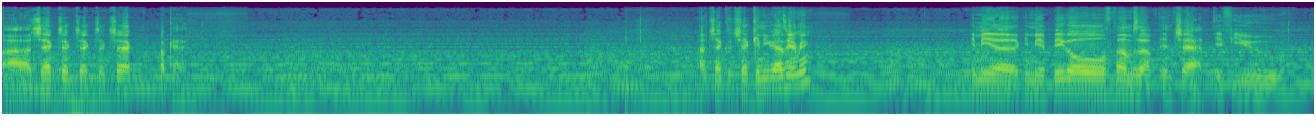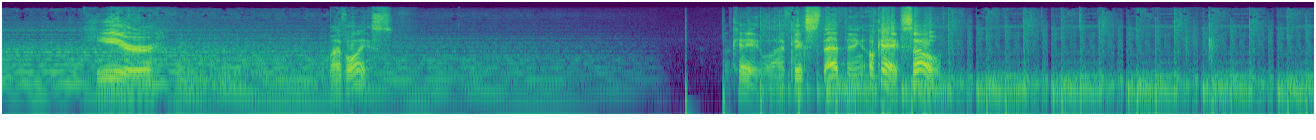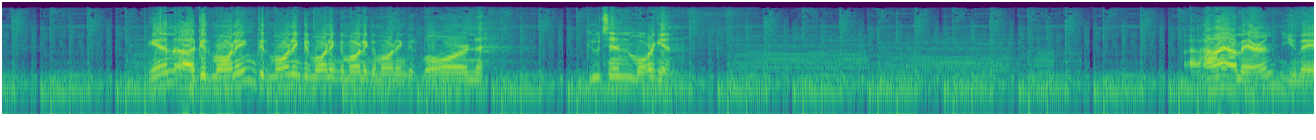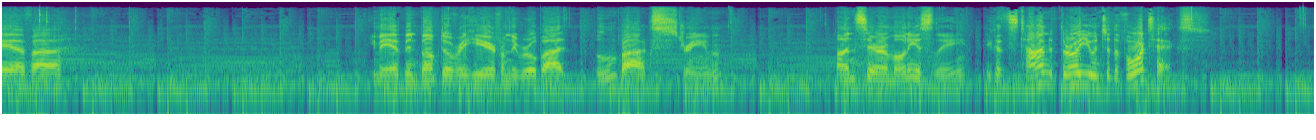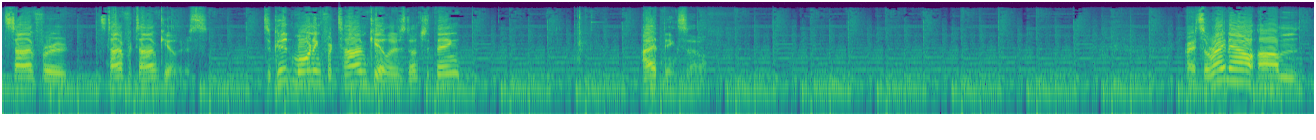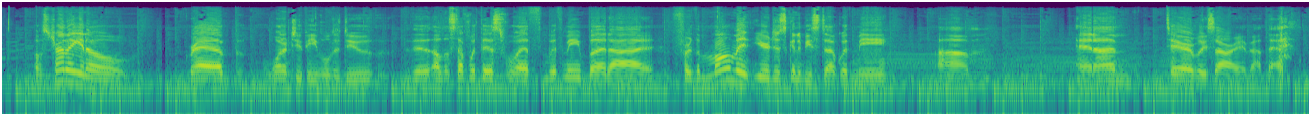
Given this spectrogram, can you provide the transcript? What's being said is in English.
Uh, check, check, check, check, check. Okay. Uh, check the check. Can you guys hear me? Give me a give me a big old thumbs up in chat if you hear my voice. Okay, well I fixed that thing. Okay, so Again, uh, good morning, good morning, good morning, good morning, good morning, good morn. Guten Morgen. Uh, hi, I'm Erin. You may have, uh, you may have been bumped over here from the Robot Boombox stream unceremoniously because it's time to throw you into the vortex. It's time for, it's time for time killers. It's a good morning for time killers, don't you think? I think so. Alright, so right now, um, I was trying to, you know, grab one or two people to do the, the stuff with this with, with me, but uh, for the moment, you're just going to be stuck with me. Um, and I'm terribly sorry about that.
